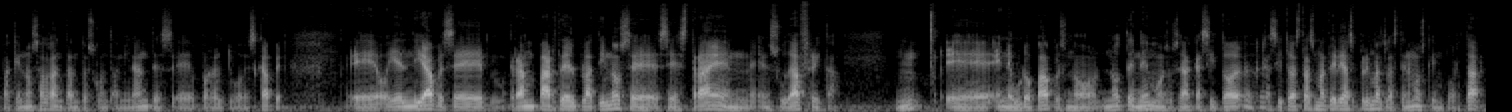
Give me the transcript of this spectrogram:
para que no salgan tantos contaminantes por el tubo de escape. hoy en día, pues gran parte del platino se, se extrae en Sudáfrica. Mm, eh, en Europa pues no, no tenemos, o sea, casi, casi todas estas materias primas las tenemos que importar.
